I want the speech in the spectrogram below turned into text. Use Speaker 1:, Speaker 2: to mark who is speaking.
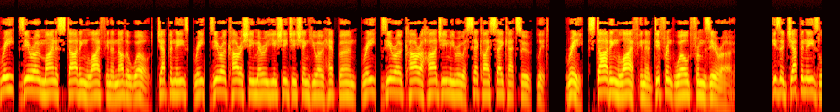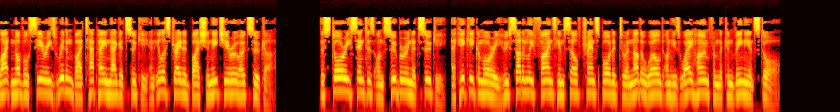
Speaker 1: Re, zero minus starting life in another world Japanese, Re, zero karashi meru yishijishenghuo hepburn, Re, zero kara hajimiru a sekai seikatsu, lit. Re, starting life in a different world from zero, is a Japanese light novel series written by Tappei Nagatsuki and illustrated by Shinichiro Otsuka. The story centers on Subaru Natsuki, a hikikomori who suddenly finds himself transported to another world on his way home from the convenience store.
